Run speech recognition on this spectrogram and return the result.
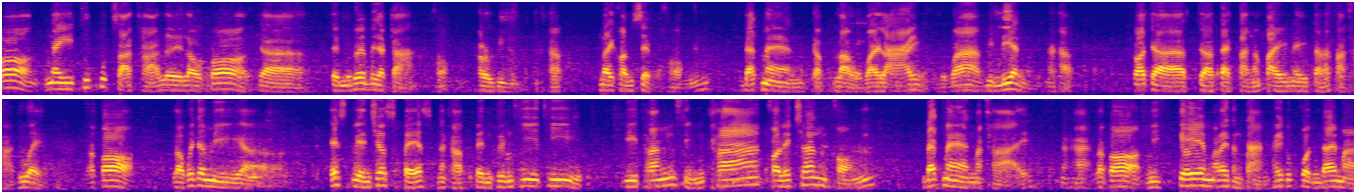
ก็ในทุกๆสาขาเลยเราก็จะเต็มไปด้วยบรรยากาศของฮาโลวีนนะครับในคอนเซปต์ของแบทแมนกับเหล่าไวร้าย หรือว่าวิลเลียนนะครับ ก็จะจะแตกต่างกันไปในแต่ละสาขาด้วย แล้วก็เราก็จะมี experiential space นะครับ เป็นพื้นที่ที่มีทั้งสินค้าคอลเลกชันของแบทแมนมาขายนะฮะ แล้วก็มีเกมอะไรต่างๆ ให้ทุกคนได้มา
